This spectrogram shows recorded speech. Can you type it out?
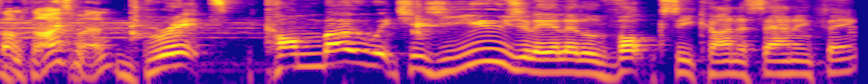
Sounds nice, man. Brit combo, which is usually a little voxy kind of sounding thing.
